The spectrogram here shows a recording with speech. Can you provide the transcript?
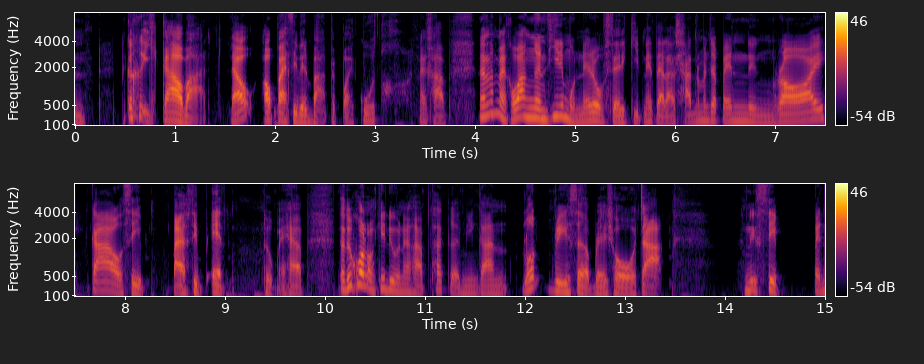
10%ก็คืออีก 9 บาท แล้วเอา 81 บาทไปปล่อยกู้ต่อนะครับนั่นหมายความว่าเงินที่หมุนในระบบเศรษฐกิจในแต่ละชั้นมันจะเป็น 190 81 ถูกไหมครับ แต่ทุกคนลองคิดดูนะครับ ถ้าเกิดมีการลด reserve ratio จาก10 เป็น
